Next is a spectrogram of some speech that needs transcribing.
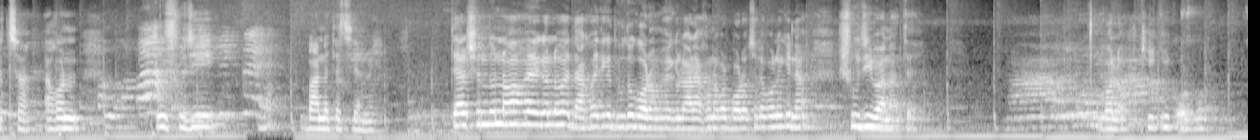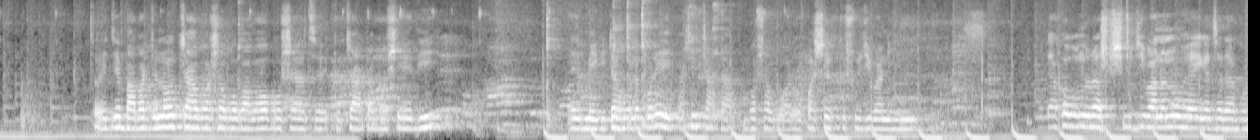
আচ্ছা এখন সুজি বানাতেছি আমি। তেল সুন্দর নেওয়া হয়ে গেল দেখো এদিকে দুধও গরম হয়ে গেলো, আর এখন আবার বড় ছেলে বলে কি না সুজি বানাতে। বলো, কি কি করব? তো এই যে বাবার জন্য চা বসাবো, বাবাও বসে আছে, একটু চাটা বসিয়ে দিই। এই ম্যাগিটা হলে পরে এই পাশে চাটা বসাবো, আর ও পাশে একটু সুজি বানিয়ে নিই। দেখো বন্ধুরা, সুজি বানানো হয়ে গেছে, দেখো।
